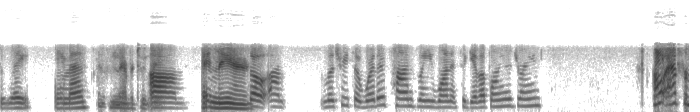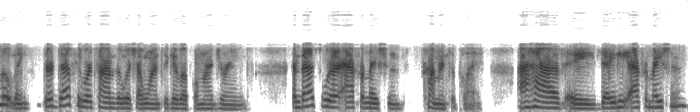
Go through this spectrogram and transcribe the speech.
too late. Amen. It's never too late. Um. Amen. So, um, Latrice, were there times when you wanted to give up on your dreams? Oh, absolutely. There definitely were times in which I wanted to give up on my dreams. And that's where affirmations come into play. I have a daily affirmation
